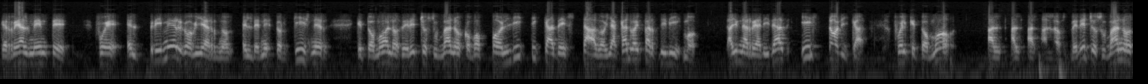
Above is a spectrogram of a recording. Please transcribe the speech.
que realmente fue el primer gobierno, el de Néstor Kirchner, que tomó a los derechos humanos como política de Estado, y acá no hay partidismo, hay una realidad histórica. Fue el que tomó al, a los derechos humanos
